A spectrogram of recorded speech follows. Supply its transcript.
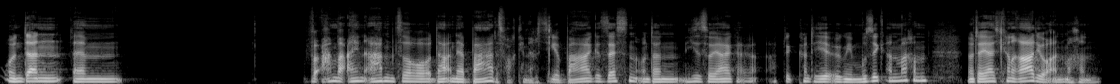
Und dann ähm, haben wir einen Abend so da an der Bar, das war auch keine richtige Bar, gesessen und dann hieß es so, ja, habt könnt ihr hier irgendwie Musik anmachen? Und dann, ja, ich kann Radio anmachen.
